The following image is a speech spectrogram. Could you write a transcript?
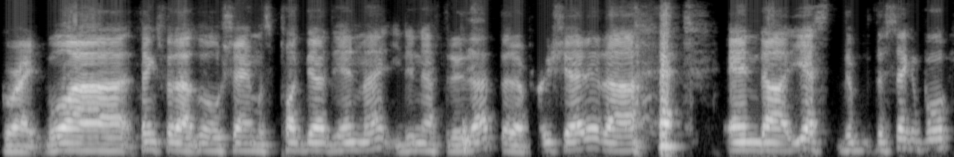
Great. Well, uh, thanks for that little shameless plug there at the end, mate. You didn't have to do that, but I appreciate it. Uh, and uh, yes, the, the second book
